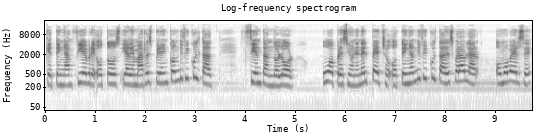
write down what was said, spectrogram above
que tengan fiebre o tos y además respiren con dificultad, sientan dolor u opresión en el pecho o tengan dificultades para hablar o moverse,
